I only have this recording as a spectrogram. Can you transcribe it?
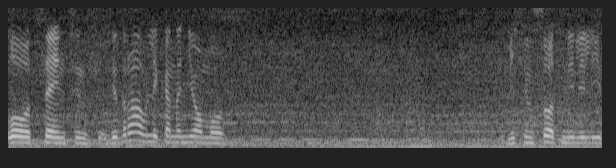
Load sensing гідравліка на ньому. 800 мл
